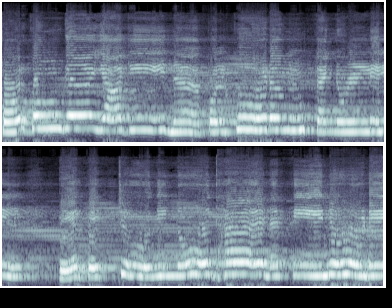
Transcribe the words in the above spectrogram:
പോർക്കൊങ്കയാകിന പൊൽക്കൂടം തന്നുള്ളിൽ പേർ പെറ്റു നിന്നു ധനത്തിനൂടെ.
